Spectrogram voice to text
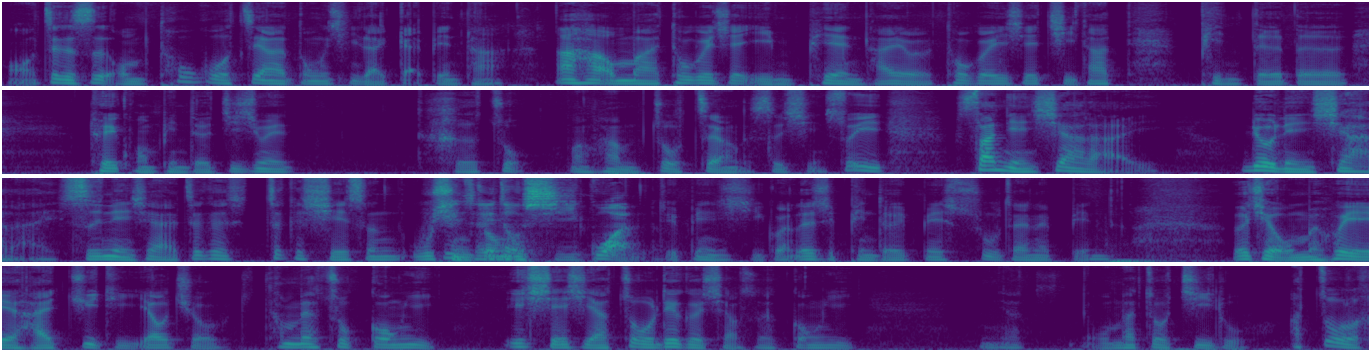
哦。这个是我们透过这样的东西来改变他。那还我们还透过一些影片，还有透过一些其他品德的推广、品德基金会合作，让他们做这样的事情。所以三年下来。六年下来，十年下来，这个这个学生无形中一种习惯就变成习惯，而且品德也被树在那边的。而且我们会还具体要求他们要做公益，一学期要做六个小时的公益。你要我们要做记录啊，做了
